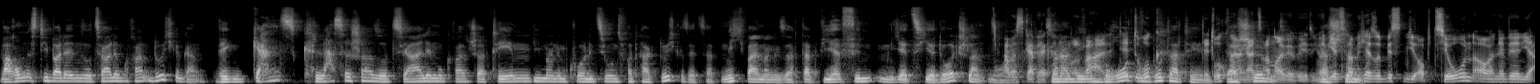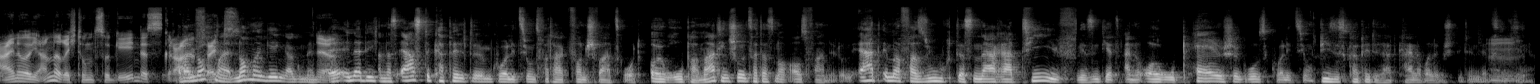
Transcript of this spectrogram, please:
Warum ist die bei den Sozialdemokraten durchgegangen? Wegen ganz klassischer sozialdemokratischer Themen, die man im Koalitionsvertrag durchgesetzt hat. Nicht, weil man gesagt hat, wir finden jetzt hier Deutschland neu. Aber es gab ja keine andere Wahl. Brot der Druck, und Butterthemen. Der Druck das war ja ganz anderer gewesen. Und jetzt habe ich ja so ein bisschen die Option, auch entweder in die eine oder die andere Richtung zu gehen. Das gerade Aber nochmal noch mal ein Gegenargument. Ja. Erinner dich an das erste Kapitel im Koalitionsvertrag von Schwarz-Rot. Europa. Martin Schulz hat das noch ausverhandelt. Und er hat immer versucht, das Narrativ wir sind jetzt eine europäische große Koalition. Dieses Kapitel hat keine Rolle gespielt in den letzten mhm. Jahren.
